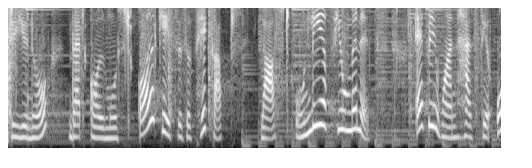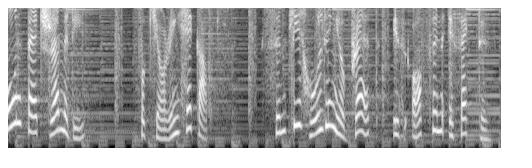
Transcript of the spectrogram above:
Do you know that almost all cases of hiccups last only a few minutes? Everyone has their own pet remedy for curing hiccups. Simply holding your breath is often effective.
